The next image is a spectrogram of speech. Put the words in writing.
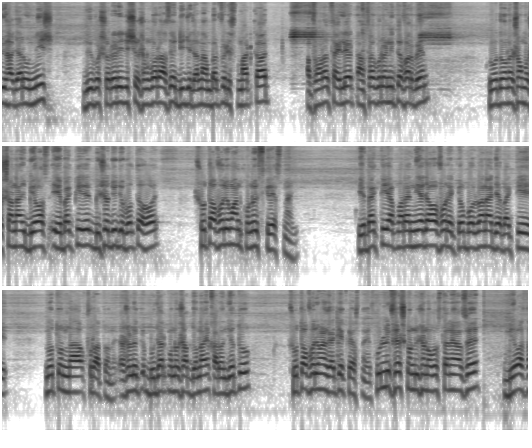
দুই হাজার উনিশ, দুই বছরের রেজিস্ট্রেশন করা আছে digital number plate smart card আপনারা চাইলে ট্রান্সফার করে নিতে পারবেন। কোনো ধরনের সমস্যা নাই। বিকজ এই বাইকটির বিষয় যদি বলতে হয়, সুতা পরিমাণ কোনো স্ক্র্যাচ নাই। এই বাইকটি আপনারা নিয়ে যাওয়ার পরে কেউ বলবে না যে বাইকটি নতুন না পুরাতন। আসলে বোঝার কোনো সাধ্য নাই, কারণ যেহেতু সুতা পরিমাণ গাড়িতে ক্র্যাশ নাই। ফুললি ফ্রেশ কন্ডিশন অবস্থানে আছে। বিকজ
